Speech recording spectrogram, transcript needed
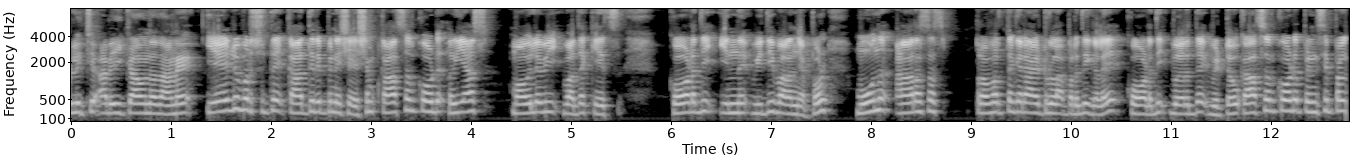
വിളിച്ച് അറിയിക്കാവുന്നതാണ്. ഏഴു വർഷത്തെ കാത്തിരിപ്പിന് ശേഷം കാസർഗോഡ് റിയാസ് മൗലവി വധക്കേസ് കോടതി ഇന്ന് വിധി പറഞ്ഞപ്പോൾ മൂന്ന് ആർ എസ് എസ് പ്രവർത്തകരായിട്ടുള്ള പ്രതികളെ കോടതി വെറുതെ വിട്ടു. കാസർഗോഡ് പ്രിൻസിപ്പൽ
